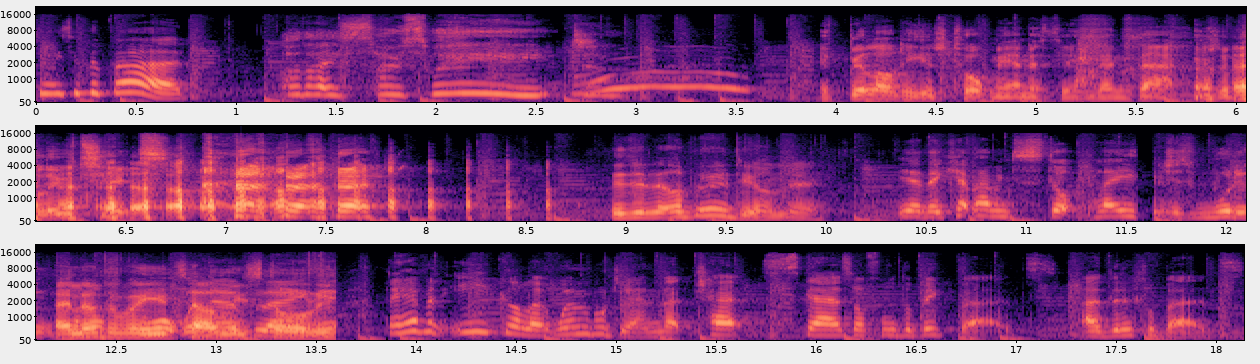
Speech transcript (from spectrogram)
Can you see the bird? Oh, that is so sweet. if Bill Oddie has taught me anything, then that is a blue tit. There's a little birdie on there. Yeah, they kept having to stop play. It just wouldn't I love off the way you tell me stories. They have an eagle at Wimbledon that ch- scares off all the big birds, uh, the little birds.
